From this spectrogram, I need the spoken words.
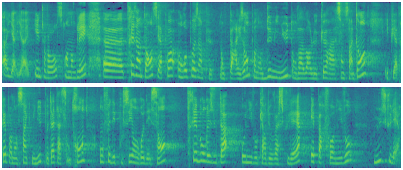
aïe aïe aïe, intervals en anglais, euh, très intense et après on repose un peu. Donc par exemple, pendant deux minutes, on va avoir le cœur à 150 et puis après pendant cinq minutes, peut-être à 130, on fait des poussées, on redescend. Très bon résultat au niveau cardiovasculaire et parfois au niveau musculaire.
